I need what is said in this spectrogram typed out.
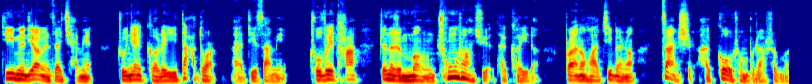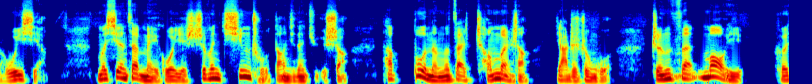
第一名、第二名在前面，中间隔了一大段，哎，第三名，除非他真的是猛冲上去才可以的。不然的话，基本上暂时还构成不了什么威胁。那么现在美国也十分清楚当前的局势啊，它不能够在成本上压制中国，只能在贸易和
